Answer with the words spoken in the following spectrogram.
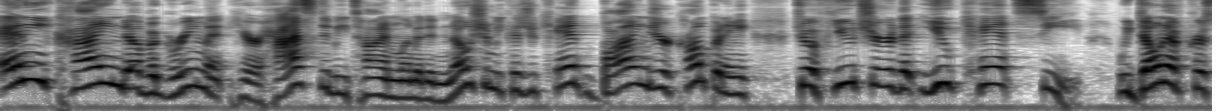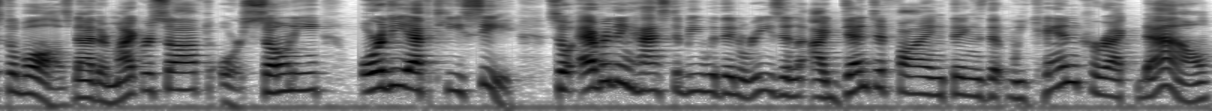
any kind of agreement here has to be time limited in notion because you can't bind your company to a future that you can't see. We don't have crystal balls, neither Microsoft or Sony or the FTC. So everything has to be within reason, identifying things that we can correct now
